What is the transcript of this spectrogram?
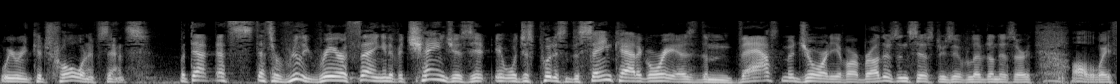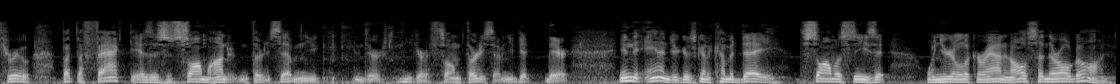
we were in control in a sense. But that, that's, that's a really rare thing, and if it changes, it, it will just put us in the same category as the vast majority of our brothers and sisters who have lived on this earth all the way through. But the fact is, this is Psalm 137, you, you're Psalm 37, you get there. In the end, there's going to come a day, the psalmist sees it, when you're going to look around and all of a sudden they're all gone.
